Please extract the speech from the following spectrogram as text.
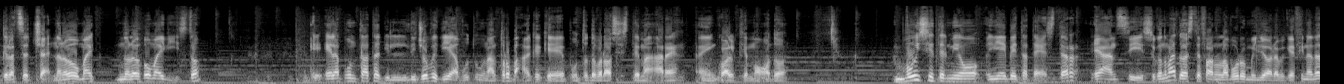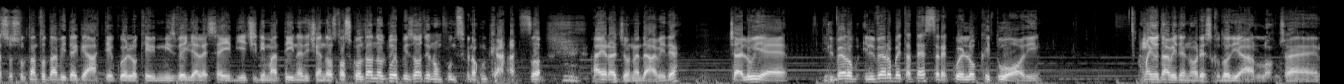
grazie a cioè, non l'avevo non l'avevo mai visto e, e la puntata di, di, giovedì ha avuto un altro bug che appunto dovrò sistemare in qualche modo. Voi siete mio, i miei beta tester e anzi, secondo me dovreste fare un lavoro migliore perché fino adesso soltanto Davide Gatti è quello che mi sveglia alle 6-10 di mattina dicendo sto ascoltando il tuo episodio e non funziona un cazzo. Hai ragione Davide. Cioè lui è il vero, il vero beta tester è quello che tu odi, ma io Davide non riesco ad odiarlo. Cioè,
